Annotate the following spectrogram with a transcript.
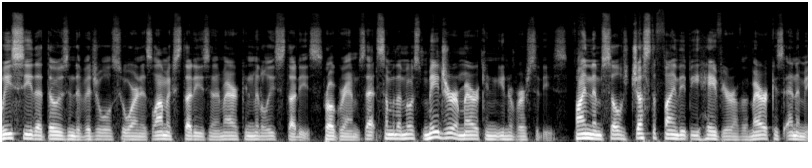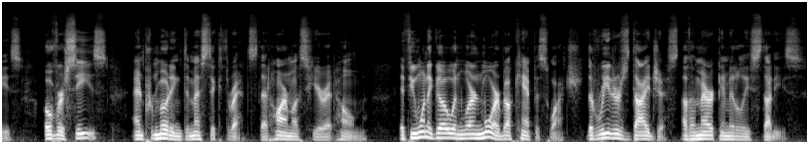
We see that those individuals who are in Islamic studies and American Middle East studies programs at some of the most major American universities find themselves justifying the behavior of America's enemies overseas and promoting domestic threats that harm us here at home. If you want to go and learn more about Campus Watch, the Reader's Digest of American Middle East Studies,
